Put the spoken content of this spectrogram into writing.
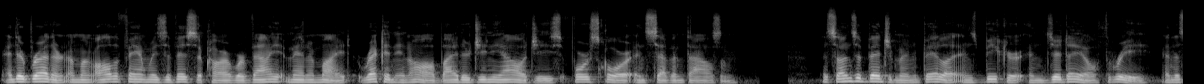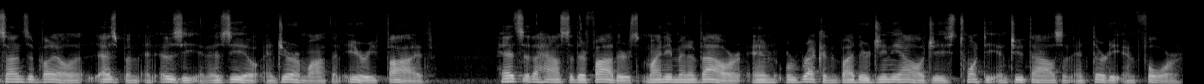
And their brethren among all the families of Issachar were valiant men of might, reckoned in all by their genealogies fourscore and seven thousand. The sons of Benjamin, Bela and Becher and Jediael, three, and the sons of Bela, Ezbon and Uzzi and Uzziel and Jerimoth and Iri, five heads of the house of their fathers, mighty men of valor, and were reckoned by their genealogies twenty and two thousand and thirty and four.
